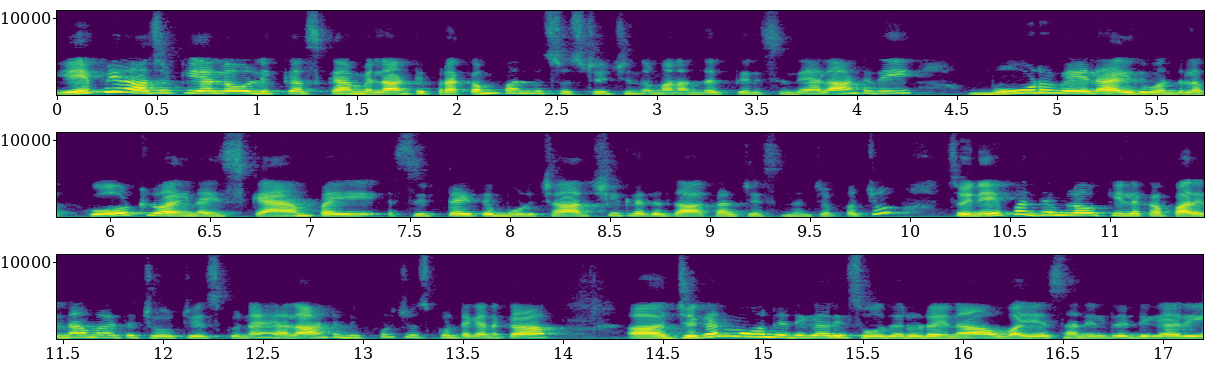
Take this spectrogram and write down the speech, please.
ఏపీ రాజకీయాల్లో లిక్కర్ స్కామ్ ఎలాంటి ప్రకంపనలు సృష్టించిందో మనందరికి తెలిసిందే. అలాంటిది మూడు వేల ఐదు వందల కోట్లు అయిన ఈ స్కామ్ పై సిట్ అయితే మూడు ఛార్జ్ షీట్లు అయితే దాఖలు చేసిందని చెప్పొచ్చు. సో ఈ నేపథ్యంలో కీలక పరిణామాలు అయితే చోటు చేసుకున్నాయి. అలాంటిది ఇప్పుడు చూసుకుంటే కనుక జగన్మోహన్ రెడ్డి గారి సోదరుడైన వైఎస్ అనిల్ రెడ్డి గారి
